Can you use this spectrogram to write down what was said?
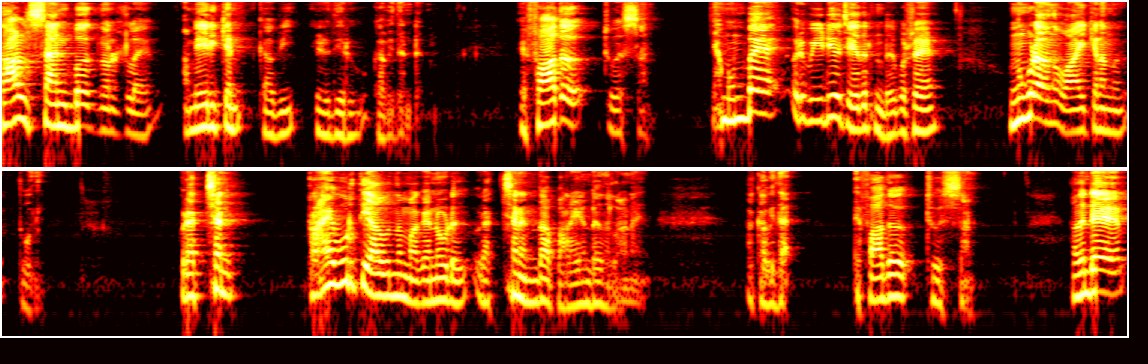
കാൾ സാൻബർഗ് എന്ന് പറഞ്ഞിട്ടുള്ള അമേരിക്കൻ കവി എഴുതിയൊരു കവിത ഉണ്ട് a father to a son ഞാൻ മുമ്പേ ഒരു വീഡിയോ ചെയ്തിട്ടുണ്ട് പക്ഷേ ഒന്നും കൂടെ അതൊന്ന് വായിക്കണമെന്ന് തോന്നി. ഒരച്ഛൻ പ്രായപൂർത്തിയാവുന്ന മകനോട് ഒരച്ഛൻ എന്താ പറയേണ്ടതെന്നുള്ളതാണ് ആ കവിത. A father to a son അതിന്റെ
